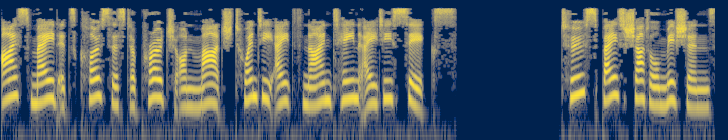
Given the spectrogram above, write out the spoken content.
ICE made its closest approach on March 28, 1986 two Space Shuttle missions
